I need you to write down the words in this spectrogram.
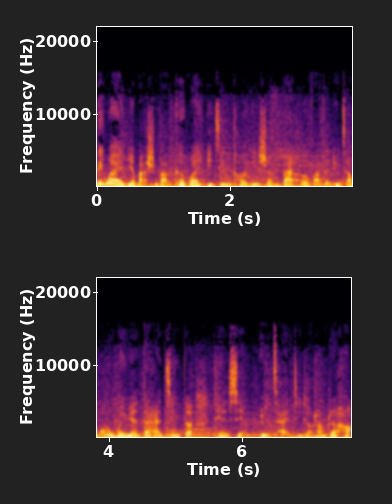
另外，年满十八的客官已经可以申办合法的运彩网络会员，但还记得填写运彩经销商证号。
